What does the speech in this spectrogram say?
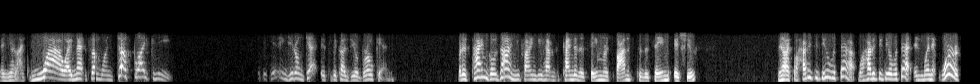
And you're like, wow, I met someone just like me. At the beginning, you don't get it's because you're broken. But as time goes on, you find you have kind of the same response to the same issues and you're like, well, how did you deal with that? Well, how did you deal with that? And when it works,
